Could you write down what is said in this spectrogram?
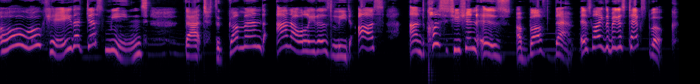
Oh, okay. That just means that the government and our leaders lead us and the Constitution is above them. It's like the biggest textbook.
